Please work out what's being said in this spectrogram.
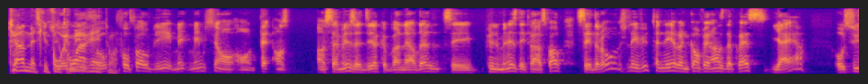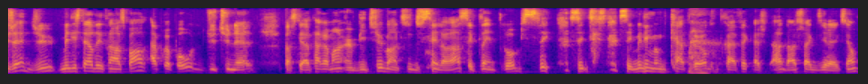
Tom, est-ce que tu Oui, croirais, faut, toi? faut pas oublier, même si on, on, on on s'amuse à dire que Bonnardel, c'est plus le ministre des Transports, c'est drôle. Je l'ai vu tenir une conférence de presse hier au sujet du ministère des Transports à propos du tunnel, parce qu'apparemment un bitube en dessous du Saint-Laurent, c'est plein de troubles, c'est minimum quatre heures de trafic dans chaque direction.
